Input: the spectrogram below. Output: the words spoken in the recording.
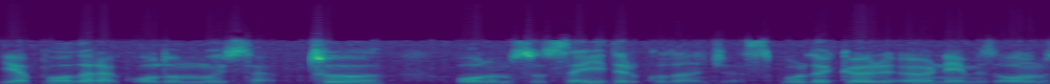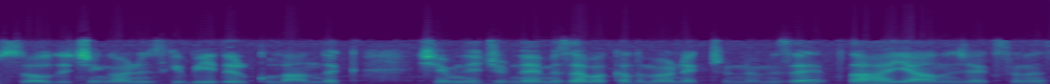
yapı olarak olumluysa to, olumsuzsa either kullanacağız. Buradaki ör- örneğimiz olumsuz olduğu için gördüğünüz gibi either kullandık. Şimdi cümlemize bakalım, örnek cümlemize. Daha iyi anlayacaksınız.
